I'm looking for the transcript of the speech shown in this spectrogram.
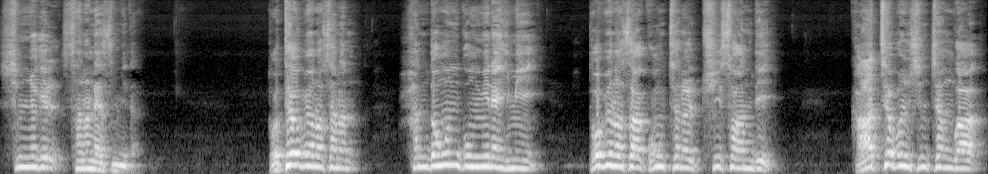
16일 선언했습니다. 도태우 변호사는 한동훈 국민의힘이 도 변호사 공천을 취소한 뒤 가처분 신청과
